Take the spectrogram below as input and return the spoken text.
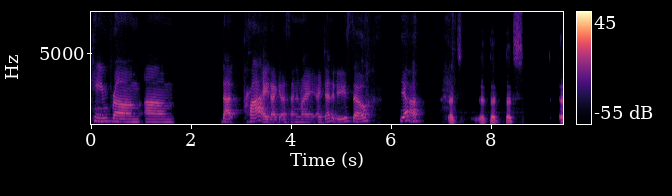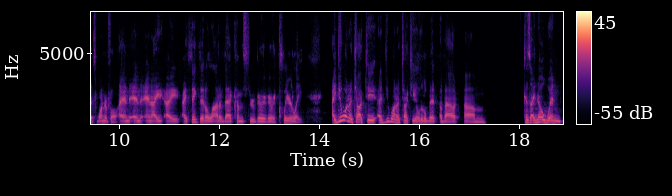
came from um, that pride, I guess, and in my identity. So, yeah. That's that, that that's that's wonderful, and and and I, I I think that a lot of that comes through very very clearly. I do want to talk to you. I do want to talk to you a little bit about um, because I know when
